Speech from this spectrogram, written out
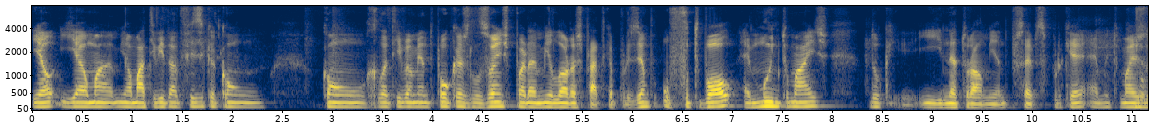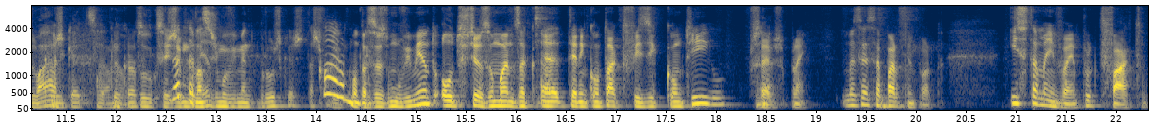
e é, e é, uma, é uma atividade física com, com relativamente poucas lesões para mil horas de prática. Por exemplo, o futebol é muito mais do que. E naturalmente, percebe-se porque é muito mais do do, basquete, que, que tudo que seja Exatamente. mudanças de movimento bruscas, estás Claro, fodido. mudanças de movimento, outros seres humanos a, a terem contacto físico contigo, percebes? Bem, mas essa parte não importa. Isso também vem porque, de facto,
